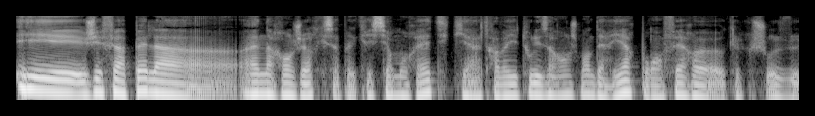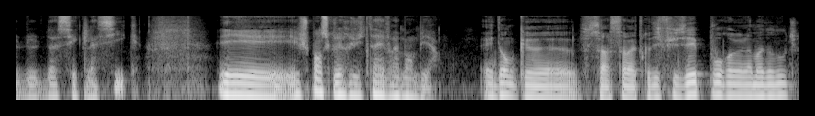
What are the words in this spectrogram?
Et j'ai fait appel à, un arrangeur qui s'appelle Christian Morette, qui a travaillé tous les arrangements derrière pour en faire euh, quelque chose d'assez classique. Et, je pense que le résultat est vraiment bien. Et donc, euh, ça, va être diffusé pour euh, la Madonnuccia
